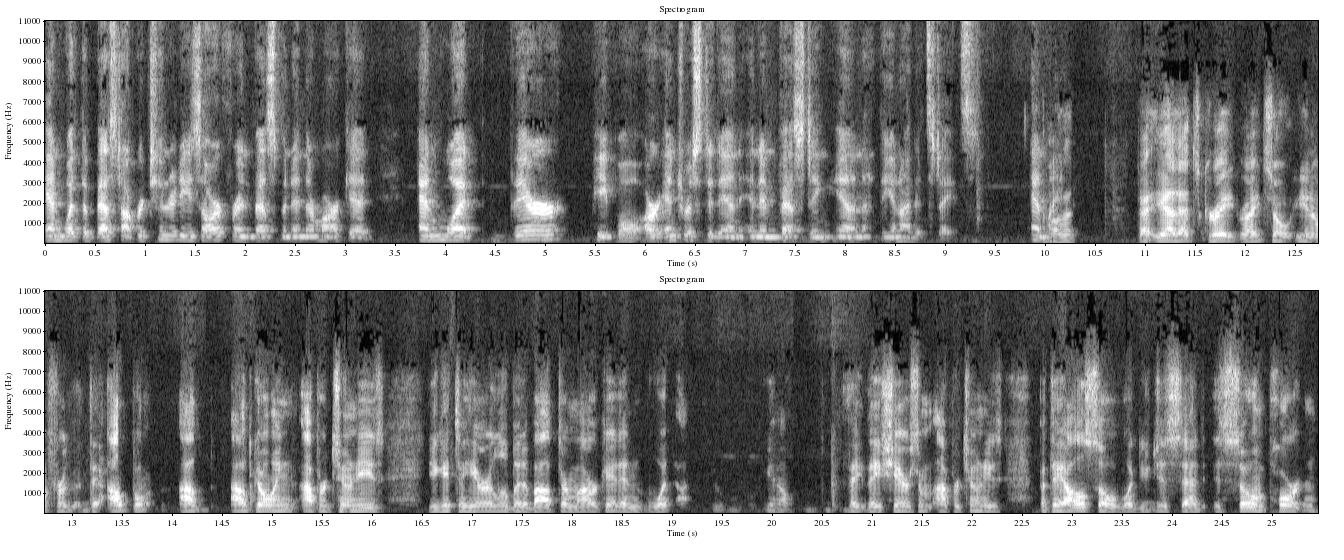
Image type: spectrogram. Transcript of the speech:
and what the best opportunities are for investment in their market and what their people are interested in in investing in the united states. And well, that, that, yeah that's great right? So you know for the outbound out, outgoing opportunities you get to hear a little bit about their market and what you know they, they share some opportunities. But they also what you just said is so important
